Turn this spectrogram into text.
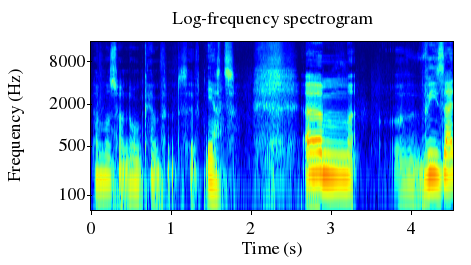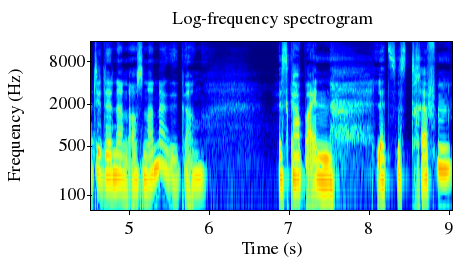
da muss man drum kämpfen. Das hilft Ja. nichts. Ähm, wie seid ihr denn dann auseinandergegangen? Es gab ein letztes Treffen.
